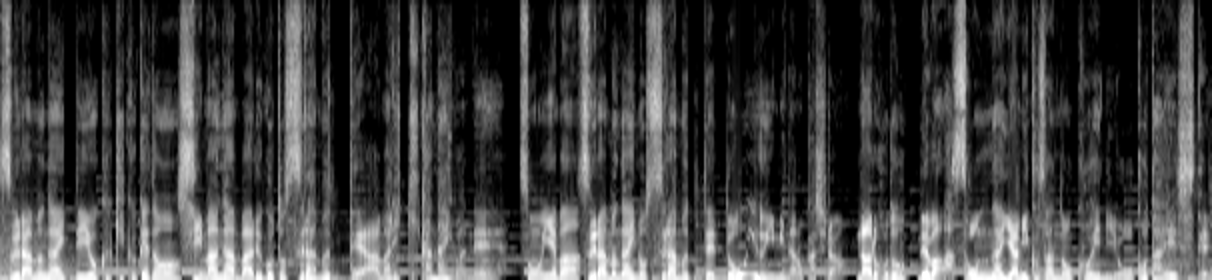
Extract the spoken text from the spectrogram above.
スラム街ってよく聞くけど島が丸ごとスラムってあまり聞かないわね。そういえばスラム街のスラムってどういう意味なのかしら？なるほど。ではそんなヤミコさんの声にお答えして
